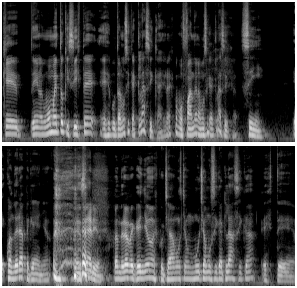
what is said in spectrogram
que en algún momento quisiste ejecutar música clásica. Eras como fan de la música clásica. Sí. Eh, Cuando era pequeño, En serio. cuando era pequeño escuchaba mucha, mucha música clásica, este,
